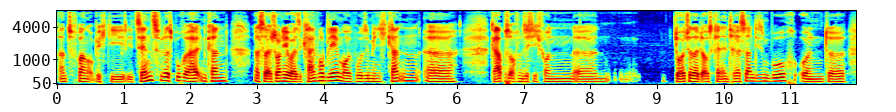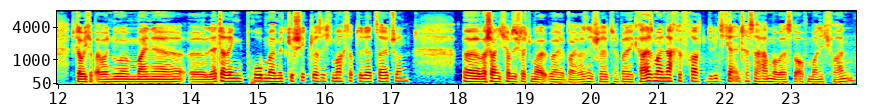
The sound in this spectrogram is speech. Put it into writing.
anzufragen, ob ich die Lizenz für das Buch erhalten kann. Das war erstaunlicherweise kein Problem, obwohl sie mich nicht kannten. Äh, gab es offensichtlich von äh, deutscher Seite aus kein Interesse an diesem Buch und äh, ich glaube, ich habe aber nur meine äh, Lettering-Proben mal mitgeschickt, was ich gemacht habe zu der Zeit schon. Äh, wahrscheinlich haben sie vielleicht mal bei, bei weiß nicht, vielleicht bei Karls mal nachgefragt, ob die wirklich kein Interesse haben, aber es war offenbar nicht vorhanden.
